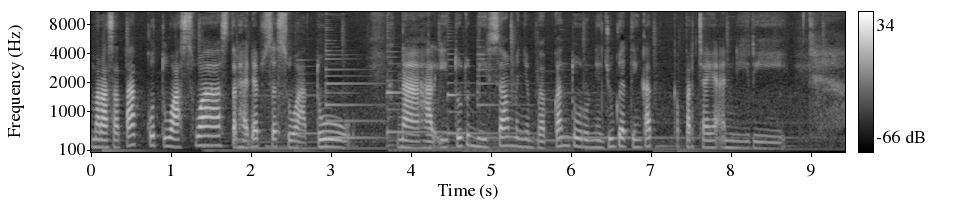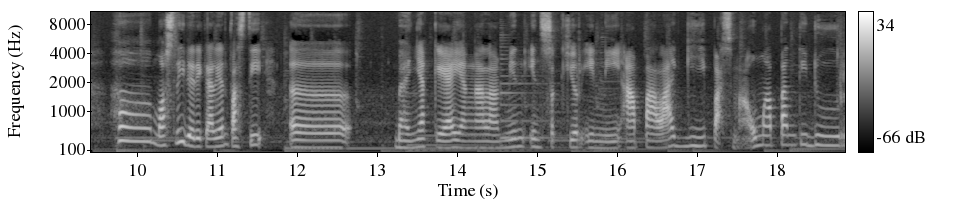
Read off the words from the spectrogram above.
merasa takut, was-was terhadap sesuatu. Nah, hal itu tuh bisa menyebabkan turunnya juga tingkat kepercayaan diri huh, mostly dari kalian pasti uh, banyak ya yang ngalamin insecure ini. Apalagi pas mau mapan tidur.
